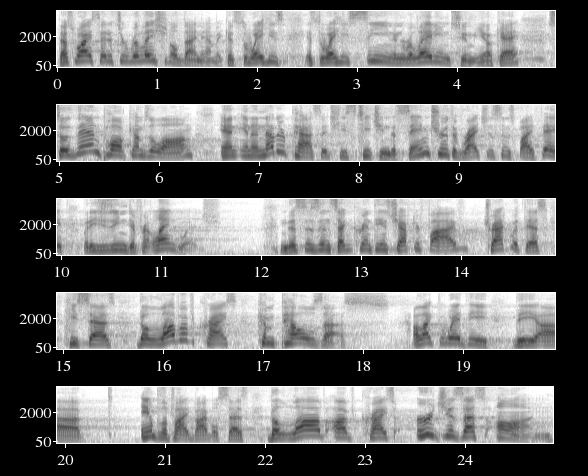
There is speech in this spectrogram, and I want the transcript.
That's why I said it's a relational dynamic. It's the way he's, it's the way he's seen and relating to me, okay? So then Paul comes along, and in another passage, he's teaching the same truth of righteousness by faith, but he's using different language. And this is in 2 Corinthians chapter 5. Track with this. He says, The love of Christ compels us. I like the way the, the uh, Amplified Bible says, The love of Christ urges us on.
